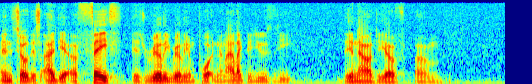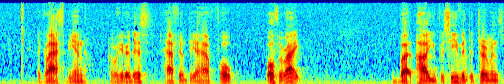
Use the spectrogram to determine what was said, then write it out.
And so this idea of faith is really, really important. And I like to use the, the analogy of um, the glass being, oh, here it is, half empty or half full. Both are right. But how you perceive it determines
